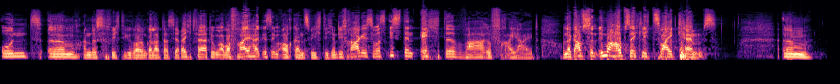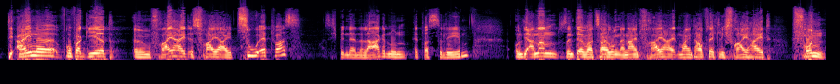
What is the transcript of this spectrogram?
Und ähm, anderes wichtige Wort im Galater ist ja Rechtfertigung, aber Freiheit ist eben auch ganz wichtig. Und die Frage ist, was ist denn echte, wahre Freiheit? Und da gab es dann immer hauptsächlich zwei Camps. Ähm, die eine propagiert, ähm, Freiheit ist Freiheit zu etwas. Also ich bin in der Lage, nun etwas zu leben. Und die anderen sind der Überzeugung, nein, nein, Freiheit meint hauptsächlich Freiheit von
